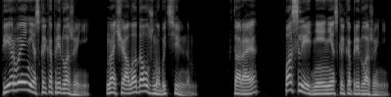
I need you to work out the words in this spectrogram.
Первые несколько предложений. Начало должно быть сильным. Вторая. Последние несколько предложений.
